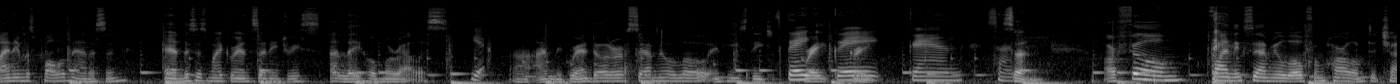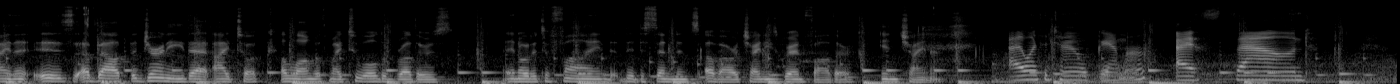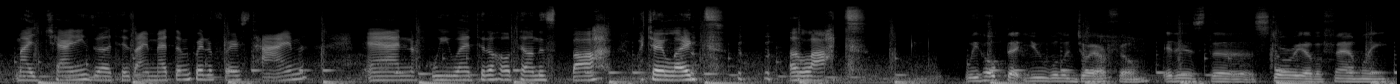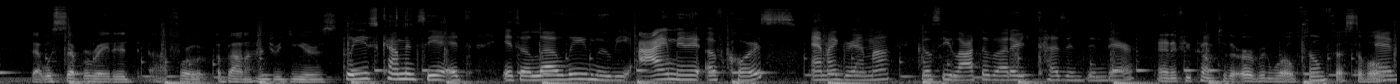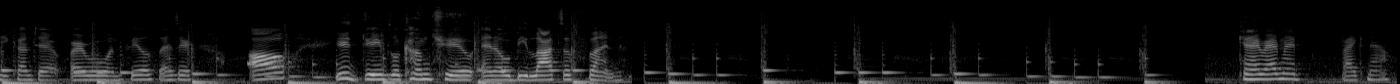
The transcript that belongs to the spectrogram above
My name is Paula Madison, and this is my grandson Idris Alejo Morales. Yeah. Uh, I'm the granddaughter of Samuel Lowe, and he's the Great, great, great, grandson. son. Our film, Finding Samuel Lowe from Harlem to China, is about the journey that I took along with my two older brothers in order to find the descendants of our Chinese grandfather in China. I went to China with grandma. I found my Chinese relatives. I met them for the first time. And we went to the hotel and the spa, which I liked a lot. We hope that you will enjoy our film. It is the story of a family that was separated uh, for about 100 years. Please come and see it. It's, it's a lovely movie. I'm in it, of course, and my grandma. You'll see lots of other cousins in there. And if you come to the Urbanworld Film Festival, And if you come to Urban One Field Center, all your dreams will come true and it will be lots of fun. Can I ride my bike now?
